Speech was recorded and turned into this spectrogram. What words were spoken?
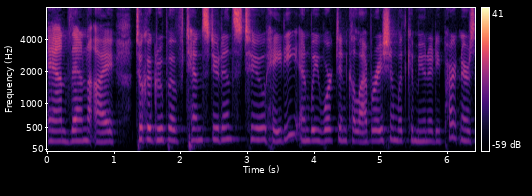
and then I took a group of 10 students to Haiti and we worked in collaboration with community partners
